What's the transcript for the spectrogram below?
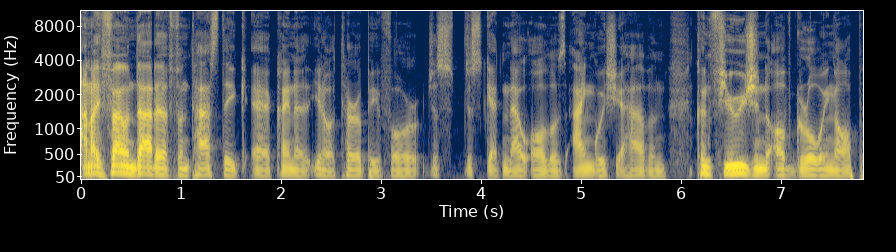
and I found that a fantastic uh, kind of you know therapy for just just getting out all those anguish you have and confusion of growing up.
